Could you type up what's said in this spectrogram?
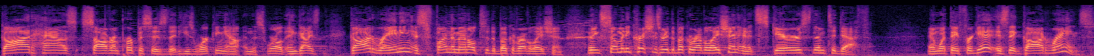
God has sovereign purposes that he's working out in this world. And guys, God reigning is fundamental to the book of Revelation. I think so many Christians read the book of Revelation and it scares them to death. And what they forget is that God reigns.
